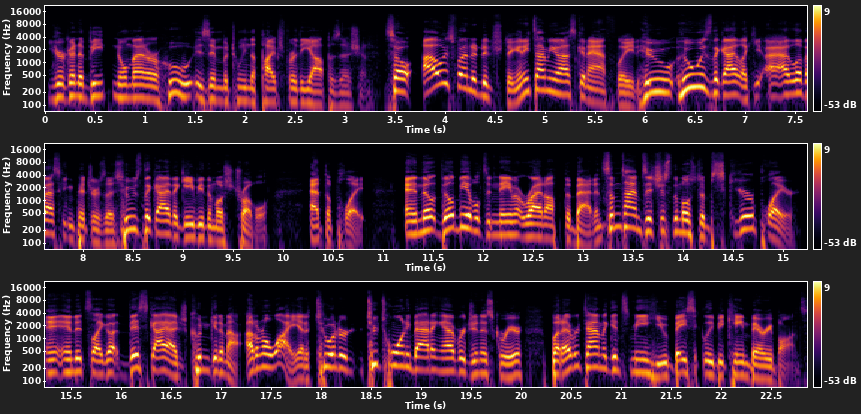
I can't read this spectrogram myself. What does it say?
you're going to beat no matter who is in between the pipes for the opposition. So I always find it interesting. Anytime you ask an athlete who who was the guy, like I I love asking pitchers this, who's the guy that gave you the most trouble at the plate? And they'll they'll be able to name it right off the bat. And sometimes it's just the most obscure player, and, and it's like uh, this guy I just couldn't get him out. I don't know why. He had a 200, 220 batting average in his career, but every time against me, he basically became Barry Bonds.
